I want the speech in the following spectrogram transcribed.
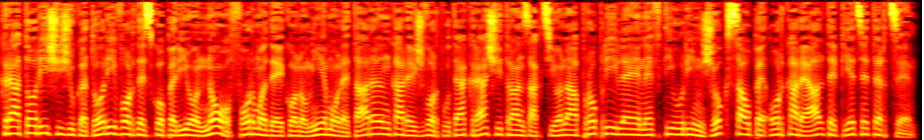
Creatorii și jucătorii vor descoperi o nouă formă de economie monetară în care își vor putea crea și tranzacționa propriile NFT-uri în joc sau pe oricare alte piețe terțe.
